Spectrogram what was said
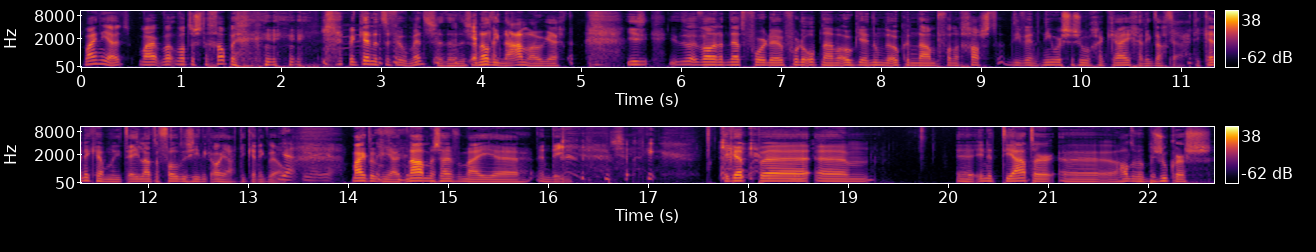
Maakt niet uit. Maar wat, wat is de grap? we kennen te veel mensen. Dat is, En al die namen ook echt. Je, we hadden het net voor de, voor de opname ook. Jij noemde ook een naam van een gast die we in het nieuwe seizoen gaan krijgen. En ik dacht, ja, die ken ik helemaal niet. En laat een foto zien. Ik, oh ja, die ken ik wel. Ja, ja, ja. Maakt ook niet uit. Namen zijn voor mij eh, een ding. Sorry. Ik heb eh, ehm, eh, in het theater hadden we bezoekers.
